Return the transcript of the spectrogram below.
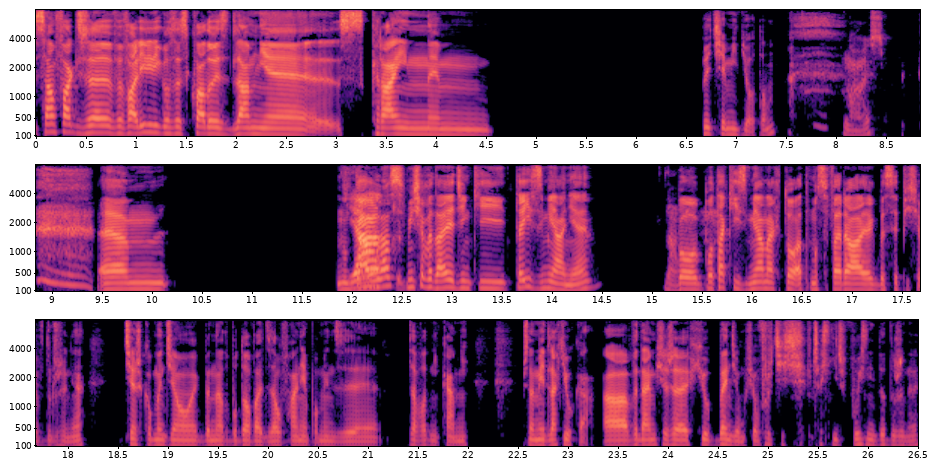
sam fakt, że wywalili go ze składu jest dla mnie skrajnym byciem idiotą. Nice. Em, no Ja- Dallas mi się wydaje dzięki tej zmianie, No. bo po takich zmianach to atmosfera jakby sypie się w drużynie. Ciężko będzie ją jakby nadbudować zaufanie pomiędzy zawodnikami, przynajmniej dla Hugh'a. A wydaje mi się, że Hugh będzie musiał wrócić wcześniej czy później do drużyny.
